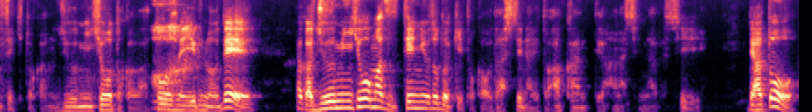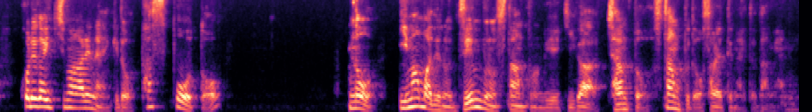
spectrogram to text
籍とかの住民票とかが当然いるのでだから住民票をまず転入届とかを出してないとあかんっていう話になるし。であとこれが一番あれなんやけど、パスポートの今までの全部のスタンプの履歴がちゃんとスタンプで押されてないとダメやね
